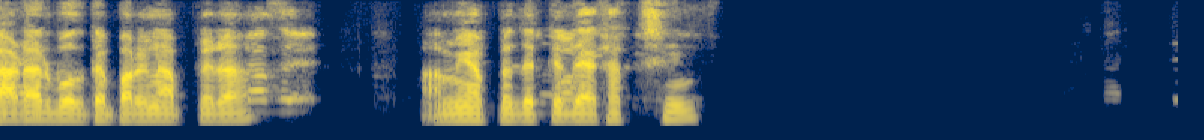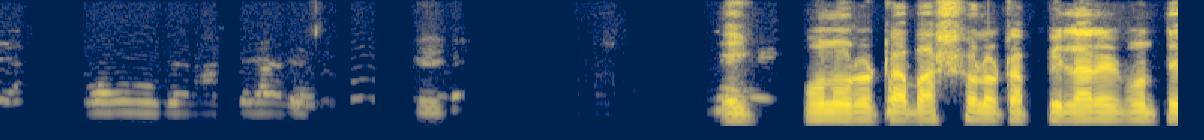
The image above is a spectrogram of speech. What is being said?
গাডার বলতে পারেন আপনারা। আমি আপনাদেরকে দেখাচ্ছি। এই পনেরোটা বা ষোলোটা পিলারের মধ্যে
